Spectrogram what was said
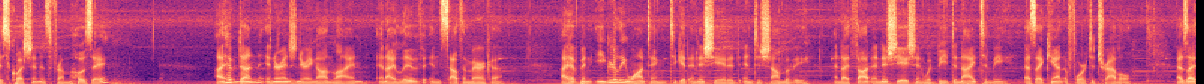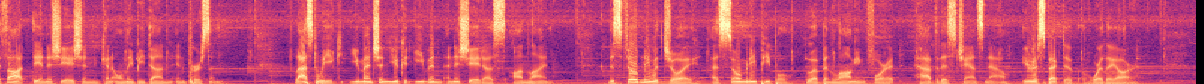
This question is from Jose. I have done inner engineering online and I live in South America. I have been eagerly wanting to get initiated into Shambhavi, and I thought initiation would be denied to me as I can't afford to travel, as I thought the initiation can only be done in person. Last week, you mentioned you could even initiate us online. This filled me with joy, as so many people who have been longing for it have this chance now, irrespective of where they are.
